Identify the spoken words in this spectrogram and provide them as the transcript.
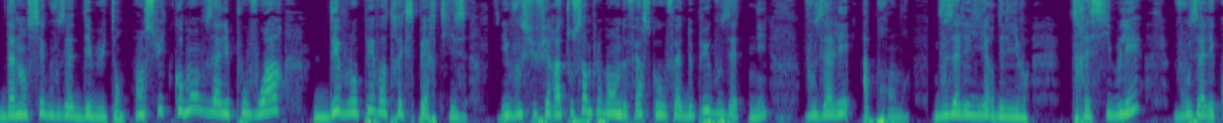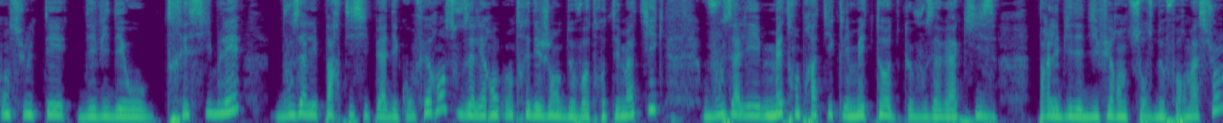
d'annoncer que vous êtes débutant. Ensuite, comment vous allez pouvoir développer votre expertise? Il vous suffira tout simplement de faire ce que vous faites depuis que vous êtes né. Vous allez apprendre. Vous allez lire des livres très ciblés, vous allez consulter des vidéos très ciblées, vous allez participer à des conférences, vous allez rencontrer des gens de votre thématique, vous allez mettre en pratique les méthodes que vous avez acquises par les biais des différentes sources de formation,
